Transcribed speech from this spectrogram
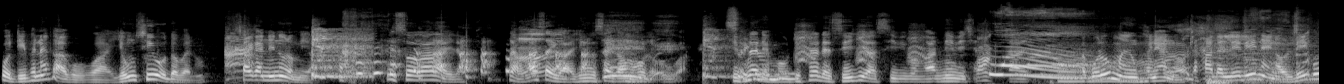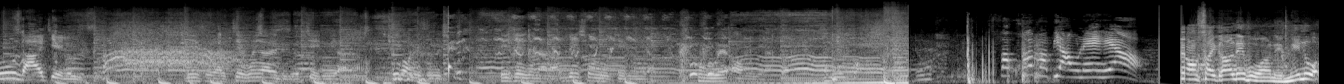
ကိုဒီဖနက်ကကိုကွာရုံစီးလို့တော့ပဲနော်ဆိုင်ကနင်းတော့မရဘူးဒီစော်ကားလိုက်လားဒါငါဆိုင်ကအရင်ကဆိုင်ကောင်းမဟုတ်တော့ဘူးကွာဒီဖက်နက်တင်မဟုတ်ဒီဖက်နက်တဲ့ဈေးကြီးကစီးပြီးတော့ငါနင်းပြချင်တယ်အကိုတို့မိုင်ဖန်နဲ့နော်တခါတလေလေးနိုင်တော့လေးကိုသားအကျယ်လို့ဒီဆိုတာကျေခွင့်ရတဲ့သူကိုကျေလို့ရတာချိုးကောင်နေဆိုလို့ဒီချင်းချင်းကတော့အသေးဆုံးကိုကျေလို့ရဘယ်ဝဲအောင်နေရ少 ဘာခွာမပြောင်းလဲဟဲ့အောင်စိုက်ကားလေးပေါ်ကနေမင်းတို့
